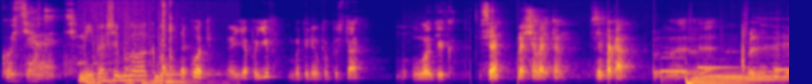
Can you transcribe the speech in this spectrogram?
кусять. Мій перший блок. Так от, е, я поїв, бо тарілка пуста. Логік. Все. Прощавайте. Всім пока. Е, е,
